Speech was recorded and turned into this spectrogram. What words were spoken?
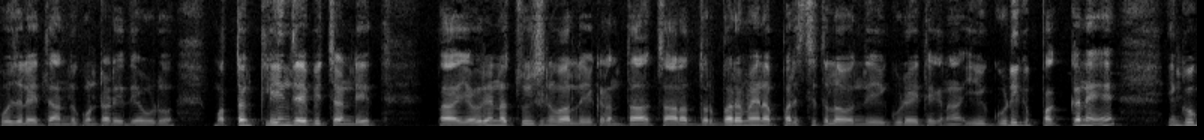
పూజలు అయితే అందుకుంటాడు ఈ దేవుడు. మొత్తం క్లీన్ చేయించండి. ఎవరైనా చూసిన వాళ్ళు ఇక్కడంతా చాలా దుర్భరమైన పరిస్థితిలో ఉంది ఈ గుడి అయితే కనుక ఈ గుడికి పక్కనే ఇంకొక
